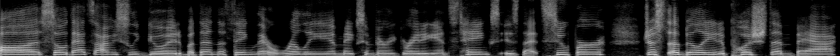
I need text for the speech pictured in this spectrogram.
Uh, so that's obviously good, but then the thing that really makes him very great against tanks is that super. Just the ability to push them back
